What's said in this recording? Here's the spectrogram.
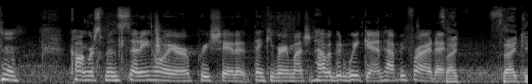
Congressman Steny Hoyer, appreciate it. Thank you very much and have a good weekend. Happy Friday. Thank, thank you.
